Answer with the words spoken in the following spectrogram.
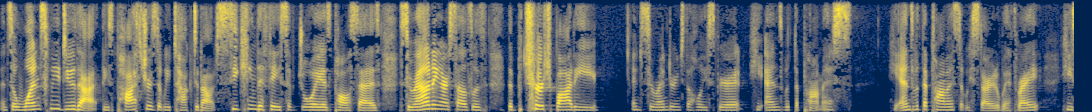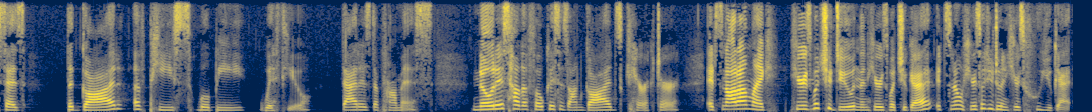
And so once we do that, these postures that we talked about, seeking the face of joy, as Paul says, surrounding ourselves with the church body, and surrendering to the Holy Spirit, he ends with the promise. He ends with the promise that we started with, right? He says, The God of peace will be with you. That is the promise. Notice how the focus is on God's character. It's not on like, here's what you do and then here's what you get. It's no, here's what you do and here's who you get.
